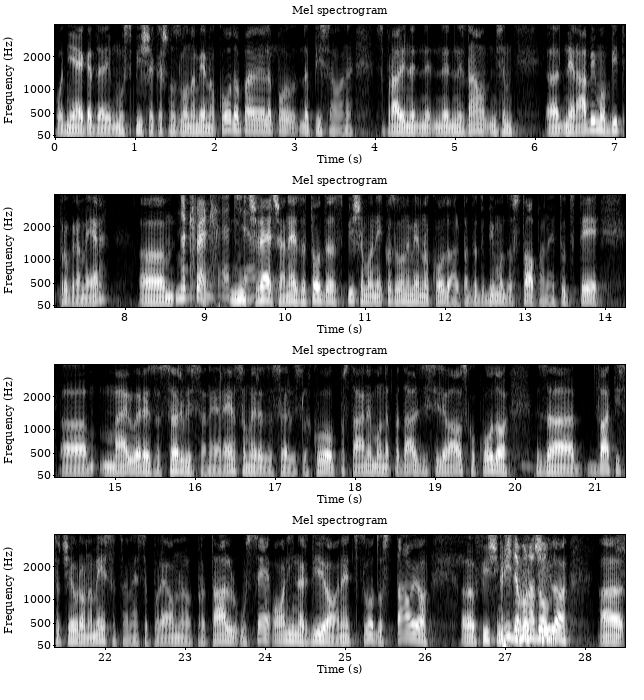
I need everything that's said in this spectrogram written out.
od njega, da mu spiše kakšno zelo namerno kodo, pa je lepo napisal. Ne. Se pravi, ne, ne, ne, ne, znamo, mislim, uh, ne rabimo biti programer. Um, Nič več. Nič ja. več, a ne zato, da spišemo neko zelo namerno kodo ali pa da dobimo dostop. a ne. Tudi te uh, malware za servis, a ne ransomware za servis, lahko postanemo napadalci z izsiljevalsko kodo za 2000 evrov na mesec, a ne se pojavijo na portal, vse oni naredijo, a ne celo dostavijo uh, phishing Pridemo na dom. Uh,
